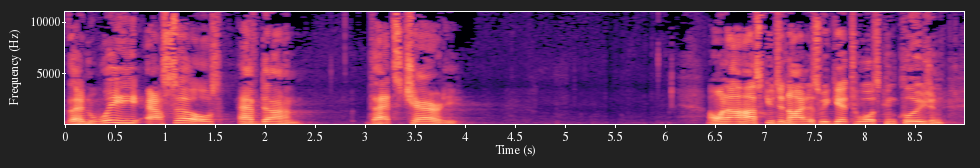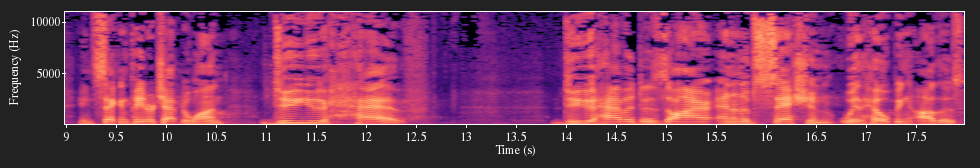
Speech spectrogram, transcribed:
than we ourselves have done. That's charity. I want to ask you tonight as we get towards conclusion in 2 Peter chapter 1, do you have do you have a desire and an obsession with helping others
